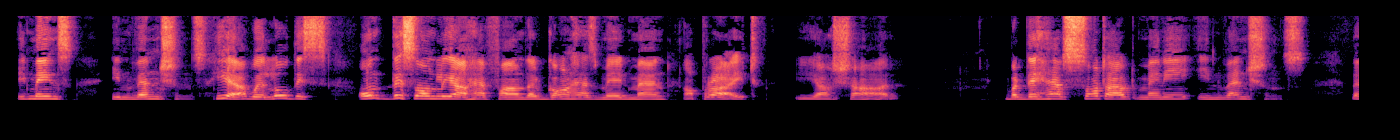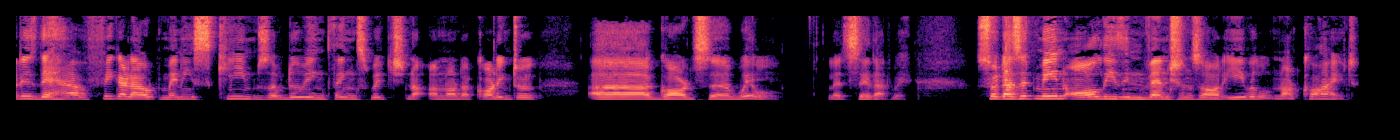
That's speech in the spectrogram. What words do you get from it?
It means inventions. Here, below this, on this only I have found that God has made man upright, Yashar, but they have sought out many inventions. That is, they have figured out many schemes of doing things which are not according to uh, God's uh, will. Let's say that way. So, does it mean all these inventions are evil? Not quite.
